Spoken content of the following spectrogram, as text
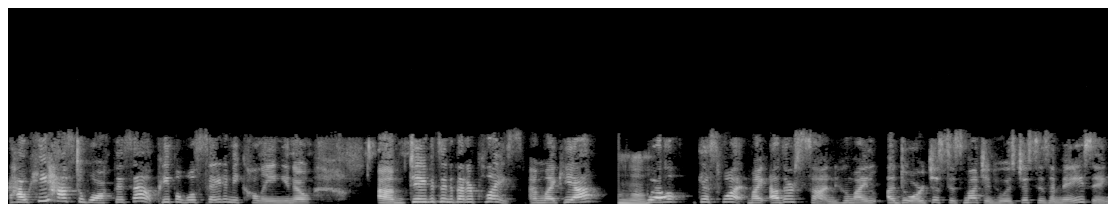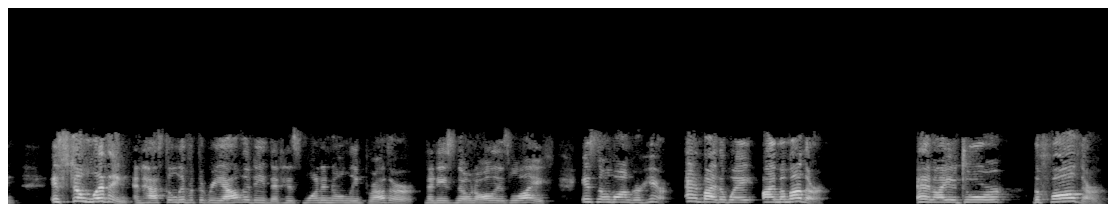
How he has to walk this out. People will say to me, Colleen, you know, um, David's in a better place. I'm like, yeah. Mm-hmm. Well, guess what? My other son, whom I adore just as much and who is just as amazing, is still living and has to live with the reality that his one and only brother that he's known all his life is no longer here. And by the way, I'm a mother and I adore the father,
